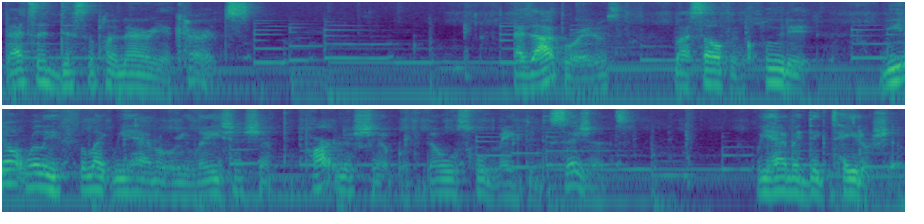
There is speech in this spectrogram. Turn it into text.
that's a disciplinary occurrence. As operators, myself included, we don't really feel like we have a relationship or partnership with those who make the decisions. We have a dictatorship,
